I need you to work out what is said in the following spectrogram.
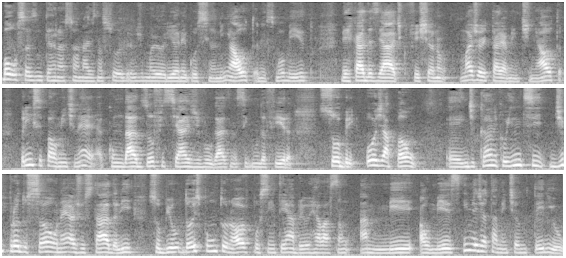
bolsas internacionais na sua grande maioria negociando em alta nesse momento, mercado asiático fechando majoritariamente em alta, principalmente né, com dados oficiais divulgados na segunda-feira sobre o Japão, é, indicando que o índice de produção né, ajustado ali subiu 2,9% em abril em relação me, ao mês imediatamente anterior.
